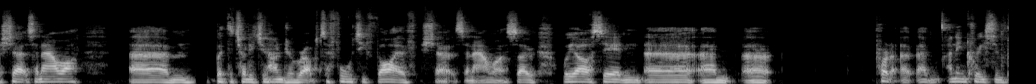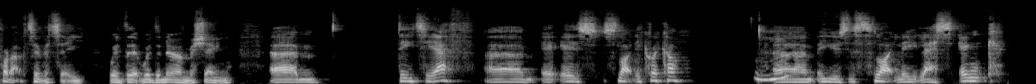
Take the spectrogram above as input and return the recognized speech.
shirts an hour. Um, with the 2200, we're up to 45 shirts an hour. So we are seeing uh, um, uh, product, uh, um, an increase in productivity with the, with the newer machine. Um, DTF, um, it is slightly quicker. Mm-hmm. Um, it uses slightly less ink.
